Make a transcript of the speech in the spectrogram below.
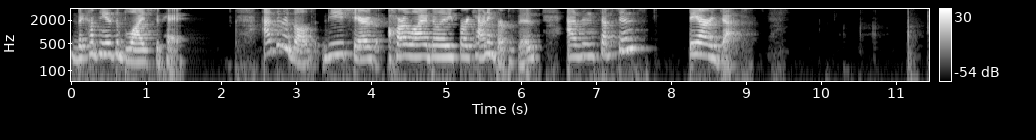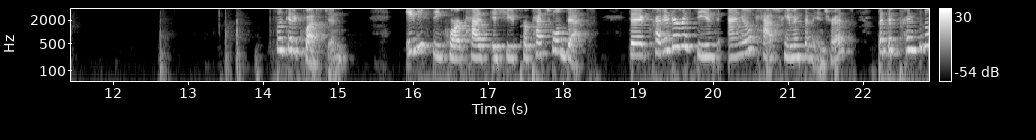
The company is obliged to pay. As a result, these shares are a liability for accounting purposes, as in substance, they are a debt. Let's look at a question. ABC Corp has issued perpetual debt the creditor receives annual cash payments of interest, but the principal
